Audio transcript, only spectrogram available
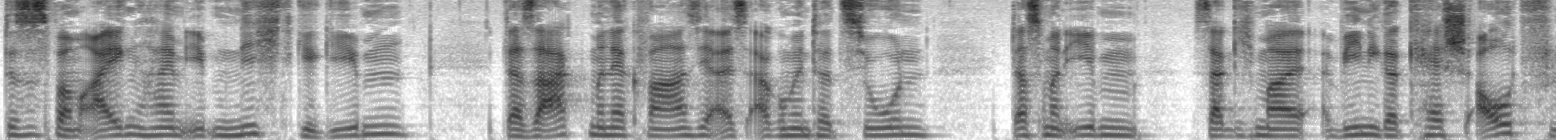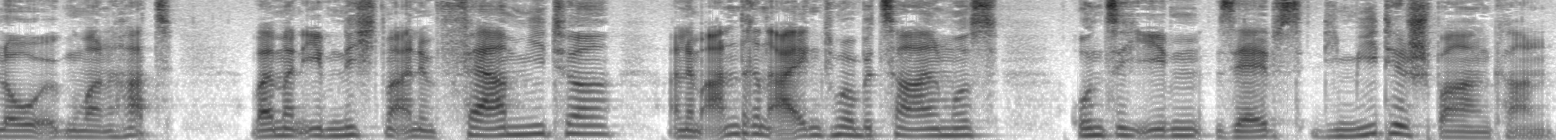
Das ist beim Eigenheim eben nicht gegeben. Da sagt man ja quasi als Argumentation, dass man eben, sag ich mal, weniger Cash-Outflow irgendwann hat, weil man eben nicht mehr einem Vermieter, einem anderen Eigentümer bezahlen muss und sich eben selbst die Miete sparen kann.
